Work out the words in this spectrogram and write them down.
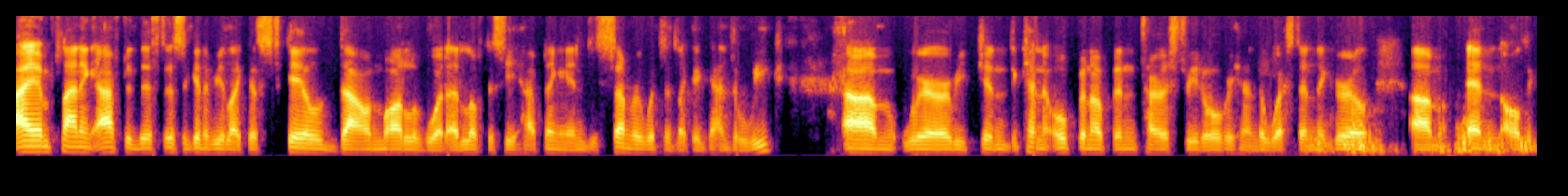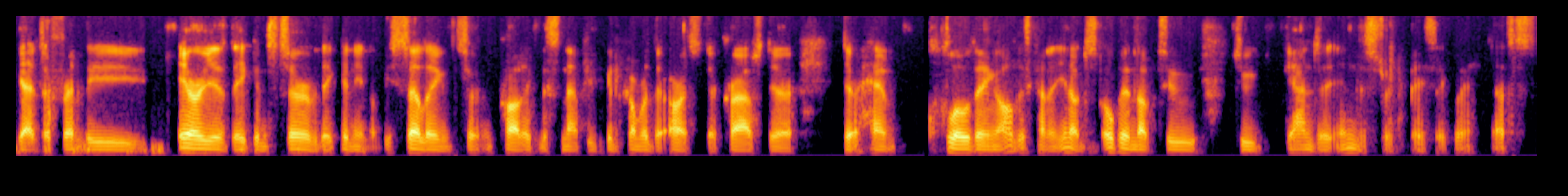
I am planning after this. This is going to be like a scaled down model of what I'd love to see happening in December, which is like a Ganja week, um, where we can kind of open up an entire street over here in the West End of Girl, um, and all the Ganja friendly areas they can serve. They can you know be selling certain products. The snap people can with their arts, their crafts, their their hemp, clothing, all this kind of, you know, just open it up to to ganja industry, basically. That's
